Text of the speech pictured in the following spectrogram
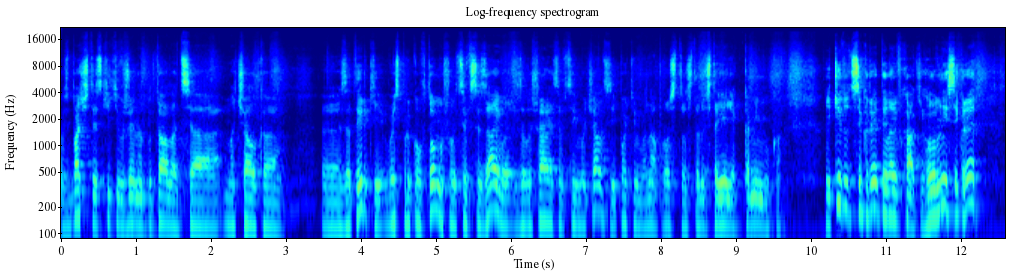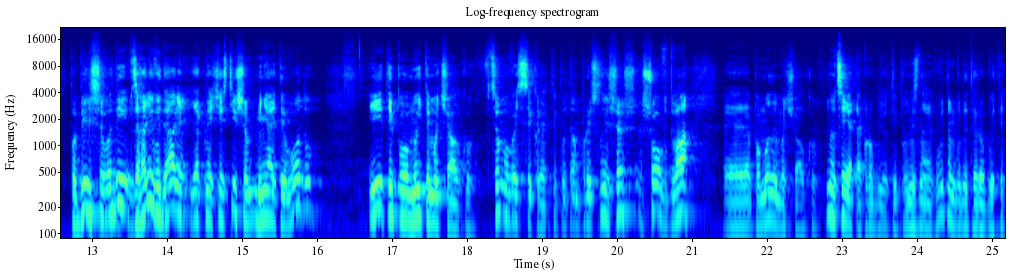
Ось бачите, скільки вже напитала ця мочалка е, затирки. Весь прикол в тому, що це все зайве залишається в цій мочалці, і потім вона просто стає як камінюка. Які тут секрети лайфхаки? Головний секрет побільше води. Взагалі, в ідеалі, як найчастіше міняйте воду і, типу, мийте мочалку. В цьому весь секрет. Типу, там прийшли шов, два, помили мочалку. Ну, це я так роблю, типу, не знаю, як ви там будете робити.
